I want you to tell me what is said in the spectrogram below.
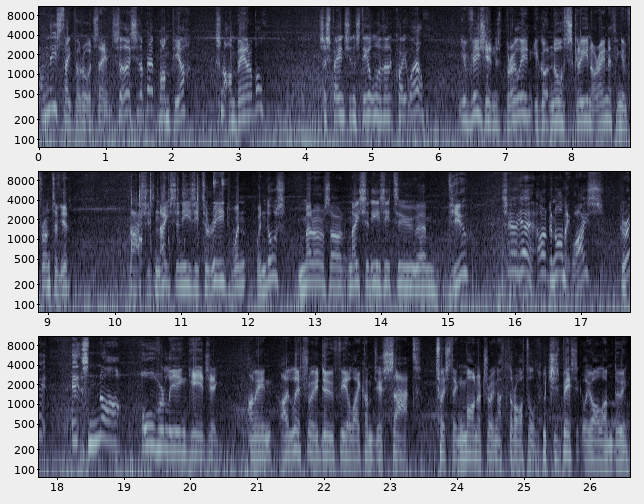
on these type of roads then. So this is a bit bumpier, it's not unbearable. Suspension's dealing with it quite well. Your vision's brilliant, you've got no screen or anything in front of you. Dash is nice and easy to read, Win windows, mirrors are nice and easy to um, view. So yeah, ergonomic wise, great. It's not overly engaging. I mean, I literally do feel like I'm just sat twisting, monitoring a throttle, which is basically all I'm doing.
